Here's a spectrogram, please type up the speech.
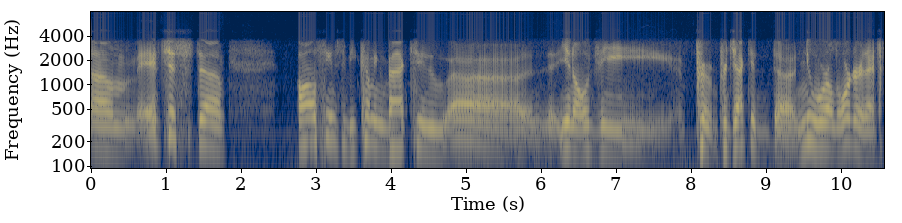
um, it just uh, all seems to be coming back to uh, you know the pr- projected uh, new world order that's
